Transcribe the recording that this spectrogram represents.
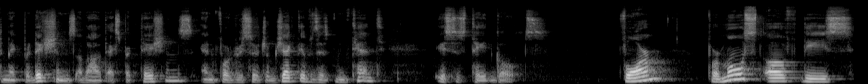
to make predictions about expectations, and for research objectives, the intent is to state goals. Form, for most of these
